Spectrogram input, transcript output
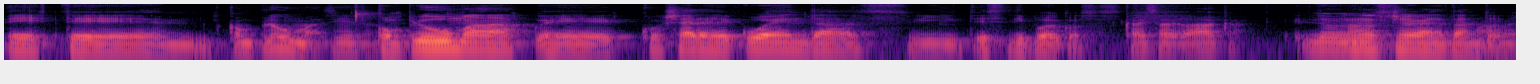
Este, Con plumas eso. con plumas, eh, collares de cuentas y ese tipo de cosas. Cabeza de vaca. No, Ah. no se llegan a tanto. A.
